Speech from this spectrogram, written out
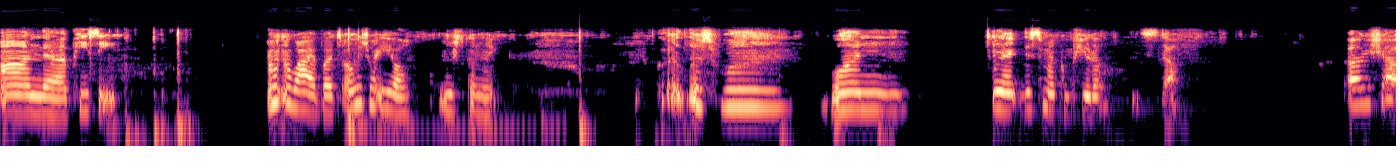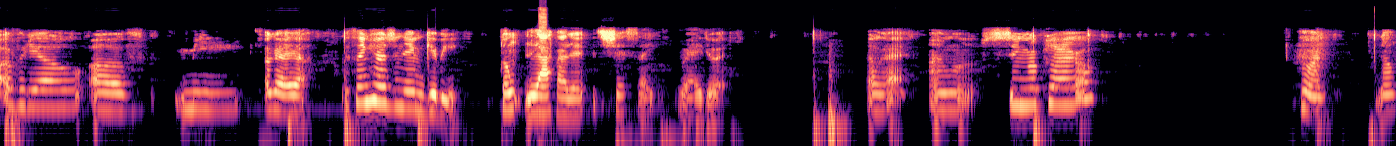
on the PC. I don't know why, but it's always right here. I'm just gonna like go this one, one, like this is my computer and stuff. I'll just shot a video of me. Okay, yeah. The thing here is the name Gibby. Don't laugh at it. It's just like the way I do it. Okay, I'm a single player. Hold on. No.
